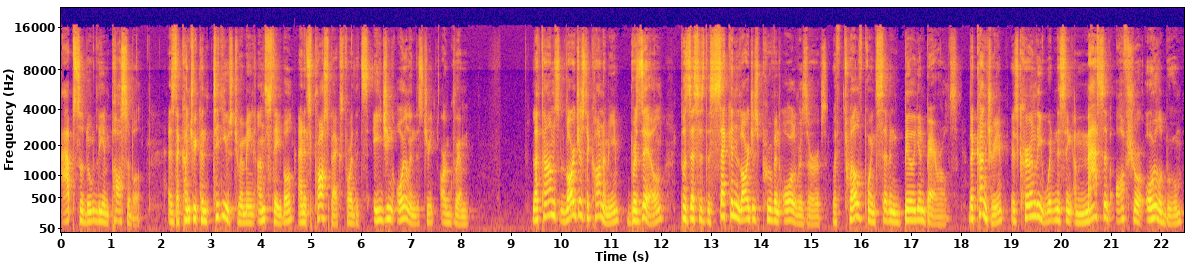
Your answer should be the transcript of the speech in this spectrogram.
absolutely impossible, as the country continues to remain unstable and its prospects for its aging oil industry are grim. Latam's largest economy, Brazil, possesses the second largest proven oil reserves with 12.7 billion barrels. The country is currently witnessing a massive offshore oil boom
